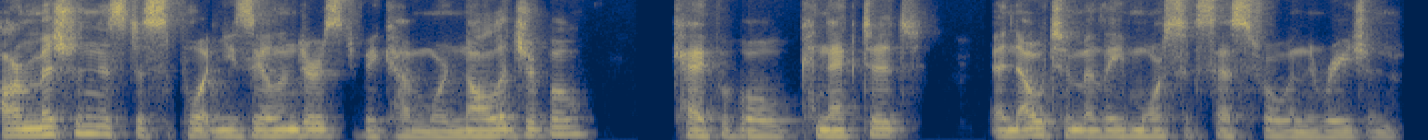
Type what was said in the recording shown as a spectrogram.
Our mission is to support New Zealanders to become more knowledgeable, capable, connected, and ultimately more successful in the region.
